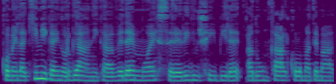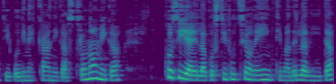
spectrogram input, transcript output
Come la chimica inorganica vedemmo essere riducibile ad un calcolo matematico di meccanica astronomica, Così è la costituzione intima della vita,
